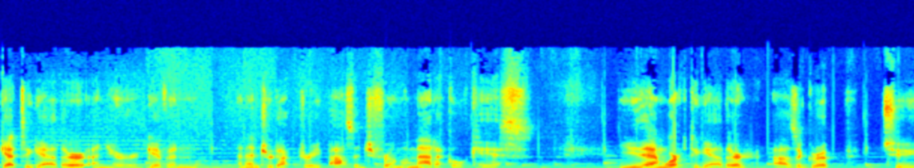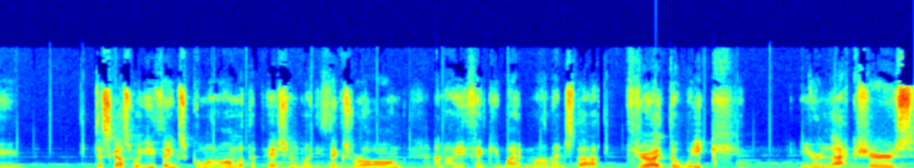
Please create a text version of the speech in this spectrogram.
get together and you're given an introductory passage from a medical case. You then work together as a group to discuss what you think's going on with the patient, what you think's wrong, and how you think you might manage that. Throughout the week, your lectures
